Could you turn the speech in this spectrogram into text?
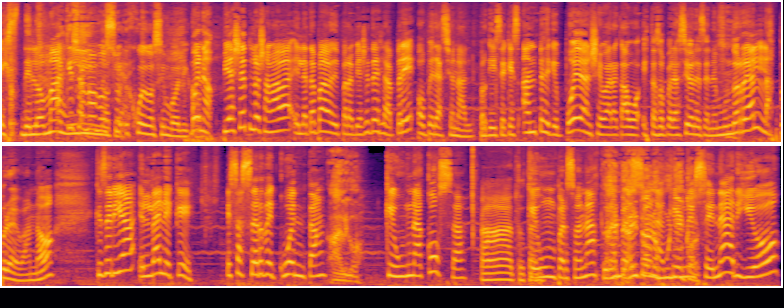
es de lo más ¿A qué lindo llamamos que juego simbólico? Bueno, Piaget lo llamaba, en la etapa de, para Piaget es la preoperacional, porque dice que es antes de que puedan llevar a cabo estas operaciones en el mundo real, las prueban, ¿no? Que sería el dale qué, es hacer de cuenta Algo. que una cosa, ah, total. que un personaje, Ahí- una ahí persona, que un escenario...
